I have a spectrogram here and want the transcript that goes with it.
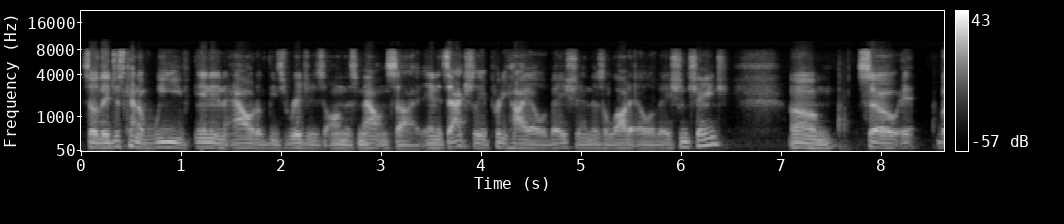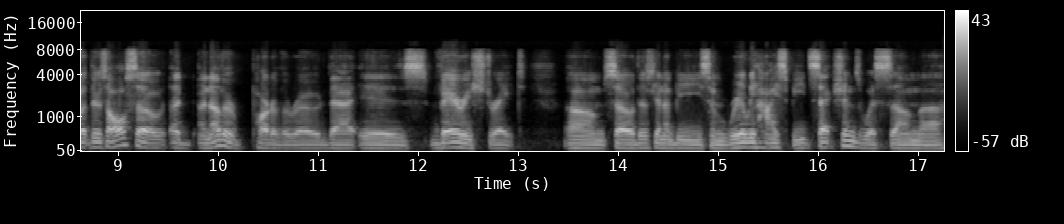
So they just kind of weave in and out of these ridges on this mountainside. And it's actually a pretty high elevation. There's a lot of elevation change. Um, so, it, but there's also a, another part of the road that is very straight. Um, so there's going to be some really high speed sections with some uh,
